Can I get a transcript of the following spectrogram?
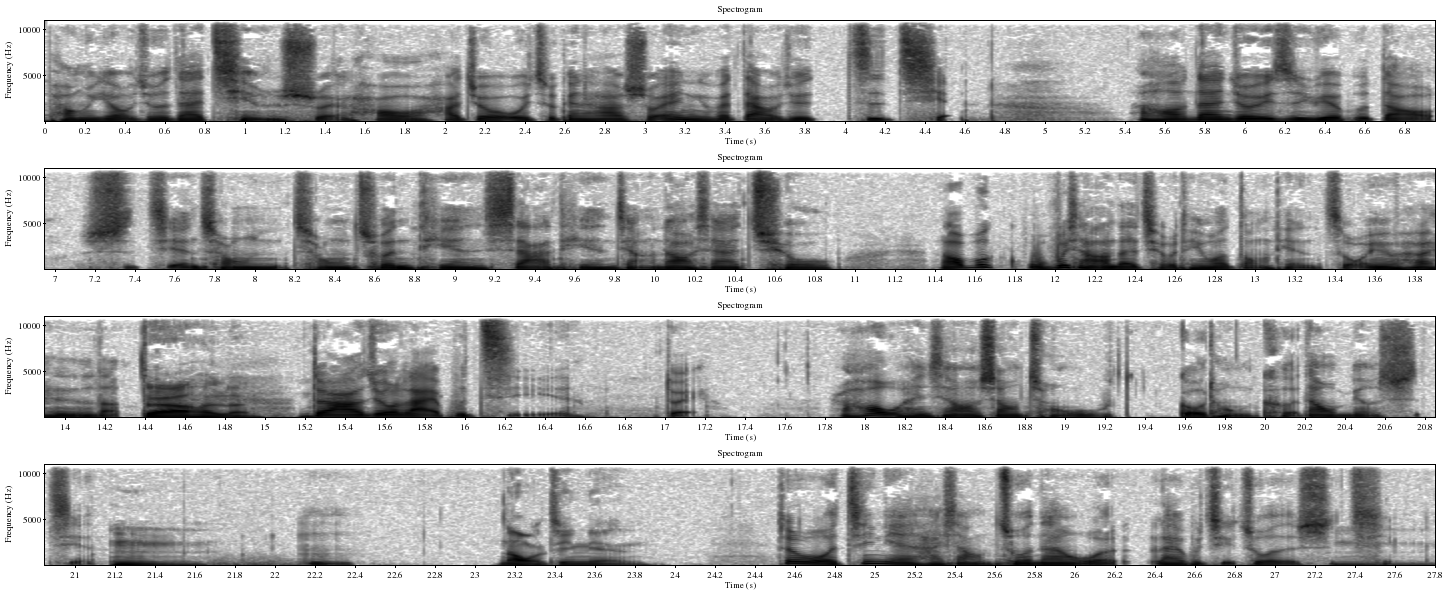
朋友就在潜水，然后他就我就跟他说：“哎、欸，你会不会带我去自潜？”然后但就一直约不到时间，从从春天、夏天讲到现在秋。然后不，我不想要在秋天或冬天做，因为会很冷。对啊，会冷。对啊，就来不及。对。然后我很想要上宠物沟通课，但我没有时间。嗯嗯。那我今年，就我今年还想做，但我来不及做的事情。嗯、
